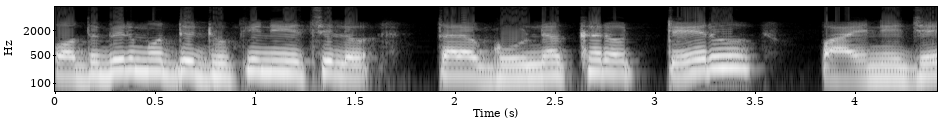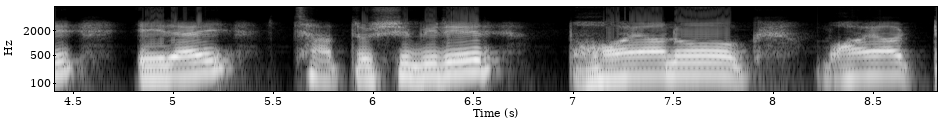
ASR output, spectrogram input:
পদবীর মধ্যে ঢুকিয়ে নিয়েছিল, তারা গুণাক্ষরও টেরও পায়নি যে এরাই ছাত্র শিবিরের ভয়ানক, ভয়ার্ত।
